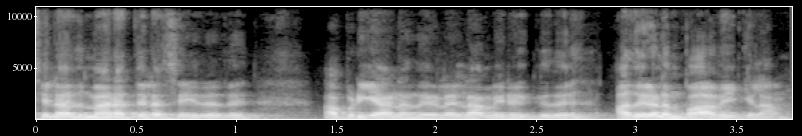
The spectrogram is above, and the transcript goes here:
சிலது மரத்தில் செய்தது அப்படியானதுகள் எல்லாம் இருக்குது. அதுகளும் பாவிக்கலாம்.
